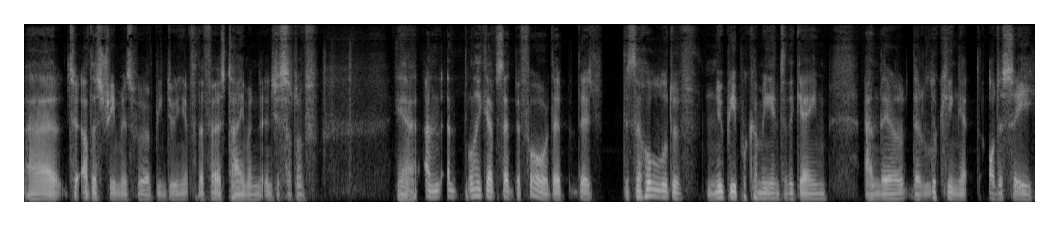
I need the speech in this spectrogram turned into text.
uh, to other streamers who have been doing it for the first time, and, and just sort of yeah, and and like I've said before, there, there's there's a whole load of new people coming into the game, and they're they're looking at Odyssey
